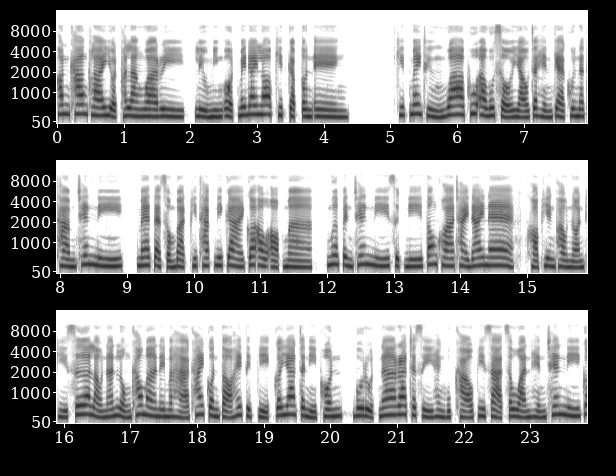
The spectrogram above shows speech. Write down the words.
ค่อนข้างคล้ายหยดพลังวารี หลิวหมิงอดไม่ได้ลอบคิดกับตนเอง คิดไม่ถึงว่าผู้อาวุโสเหยาจะเห็นแก่คุณธรรมเช่นนี้ แม้แต่สมบัติพิทักษ์นิกายก็เอาออกมา เมื่อเป็นเช่นนี้ศึกนี้ต้องคว้าชัยได้แน่ ขอเพียงเผ่าหนอนผีเสื้อเหล่านั้นหลงเข้ามาในมหาค่ายกลต่อให้ติดปีกก็ยากจะหนีพ้น บุรุษหน้าราชสีห์แห่งหุบเขาปีศาจสวรรค์เห็นเช่นนี้ก็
